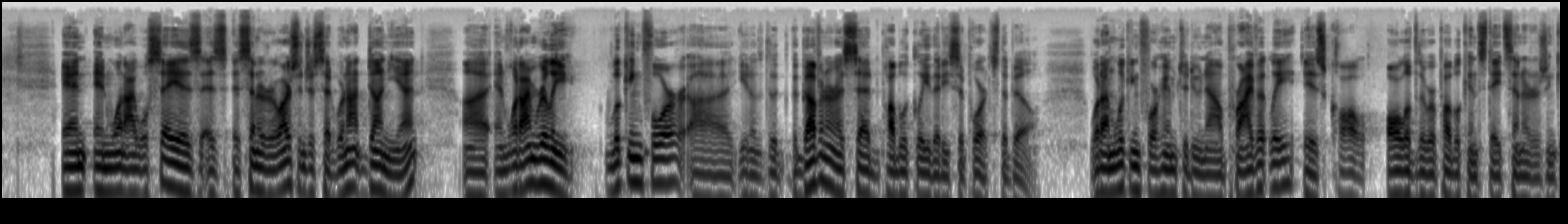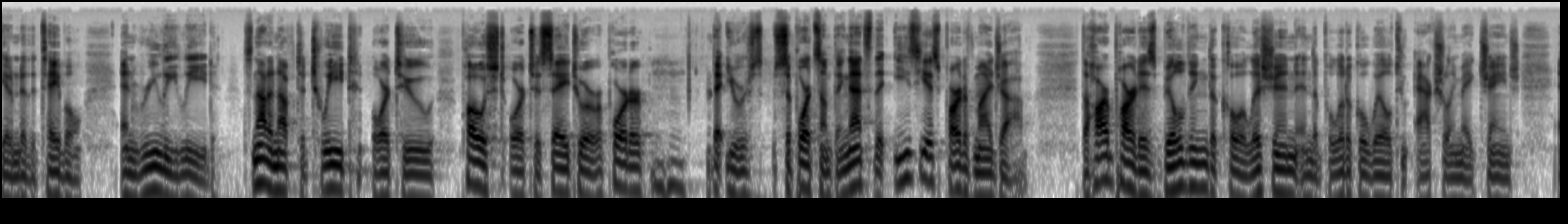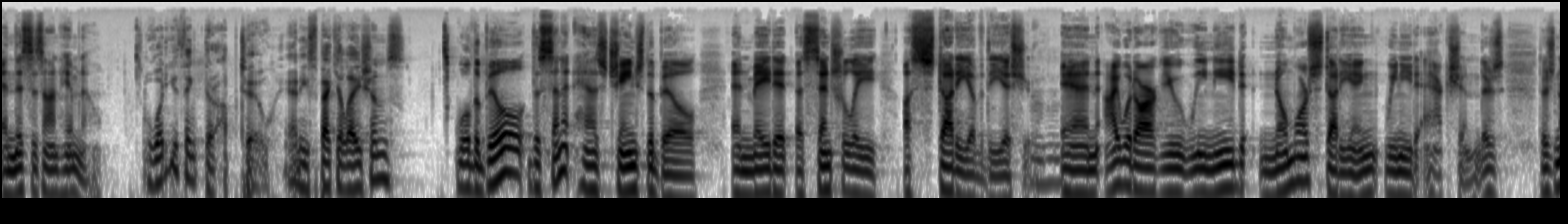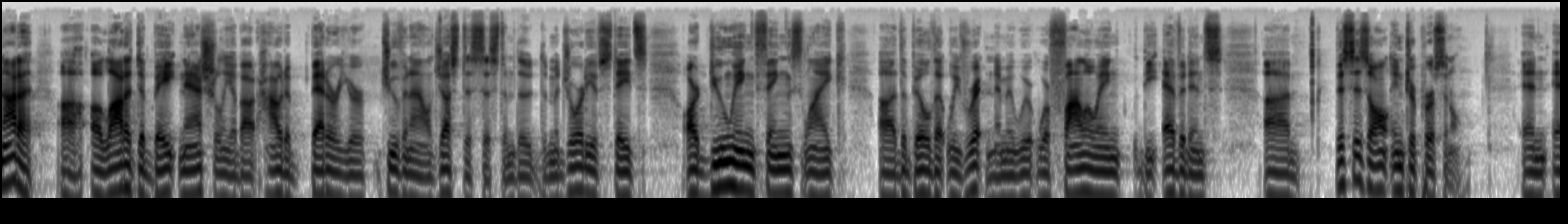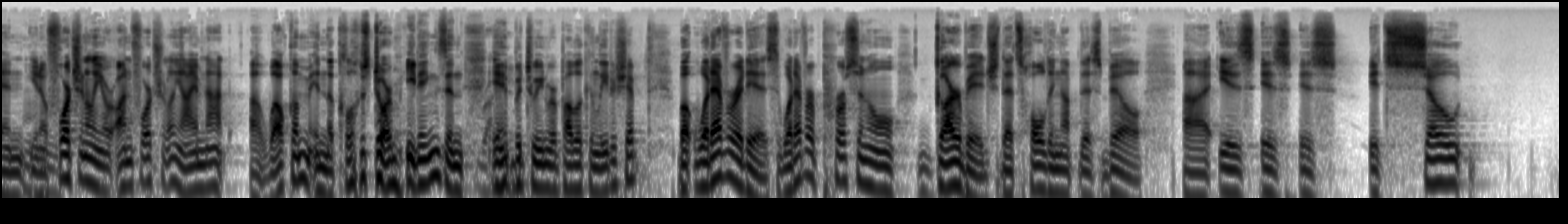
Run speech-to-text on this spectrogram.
And and what I will say is, as, as Senator Larson just said, we're not done yet. Uh, and what I'm really looking for, uh, you know, the, the governor has said publicly that he supports the bill. What I'm looking for him to do now privately is call all of the Republican state senators and get them to the table and really lead. It's not enough to tweet or to post or to say to a reporter mm-hmm. that you support something. That's the easiest part of my job. The hard part is building the coalition and the political will to actually make change. And this is on him now. What do you think they're up to? Any speculations? Well, the bill, the Senate has changed the bill and made it essentially a study of the issue. And I would argue we need no more studying, we need action. There's there's not a, a, a lot of debate nationally about how to better your juvenile justice system. The the majority of states are doing things like uh, the bill that we've written. I mean, we're, we're following the evidence. Um this is all interpersonal, and and you know, fortunately or unfortunately, I am not uh, welcome in the closed door meetings and in between Republican leadership. But whatever it is, whatever personal garbage that's holding up this bill uh, is is is it's so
